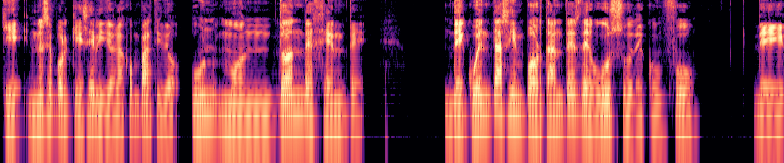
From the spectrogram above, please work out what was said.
que no sé por qué ese vídeo lo ha compartido un montón de gente de cuentas importantes de Gusu, de Kung Fu. De,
